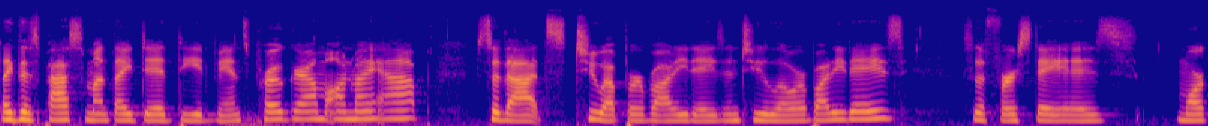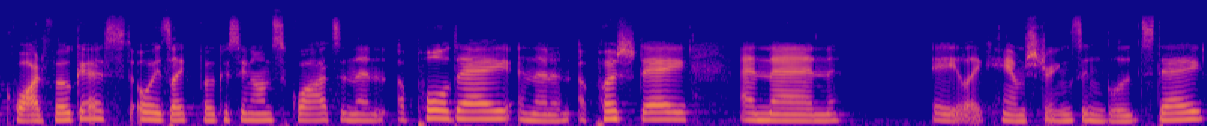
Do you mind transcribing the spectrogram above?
Like this past month, I did the advanced program on my app. So that's two upper body days and two lower body days. So the first day is more quad focused, always like focusing on squats, and then a pull day, and then a push day, and then a like hamstrings and glutes day.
